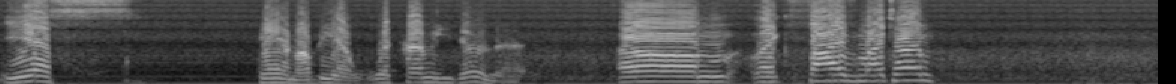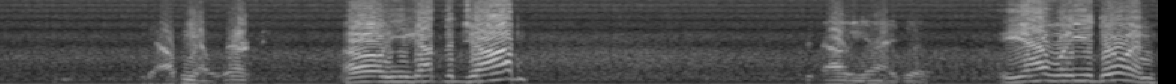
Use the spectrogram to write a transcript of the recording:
Yes. Damn, I'll be at. What time are you doing that? Um, like five my time. Yeah, I'll be at work. Oh, you got the job? Oh yeah, I do. Yeah. What are you doing?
